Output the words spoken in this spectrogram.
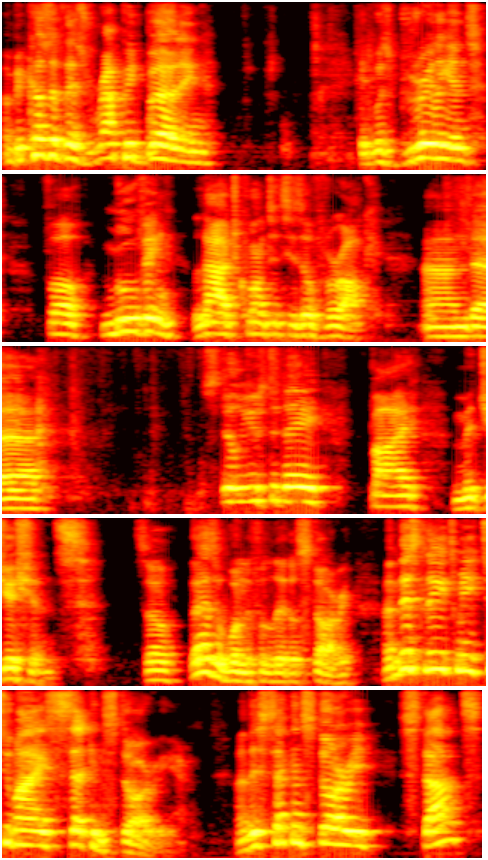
And because of this rapid burning, it was brilliant for moving large quantities of rock. And uh, still used today by magicians. So there's a wonderful little story. And this leads me to my second story. And this second story starts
